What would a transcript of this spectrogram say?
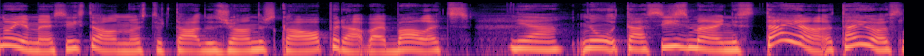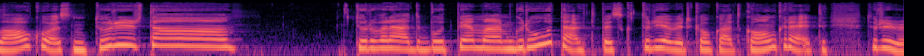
nu, ja mēs iztēlojamies tur tādus žanrus kā operā vai balets, Jā. nu, tās izmaiņas tajā, tajos laukos, nu, tur ir tā. Tur varētu būt, piemēram, grūtāk, tāpēc, ka tur jau ir kaut kāda konkrēta, tur ir,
